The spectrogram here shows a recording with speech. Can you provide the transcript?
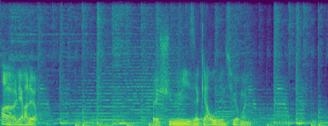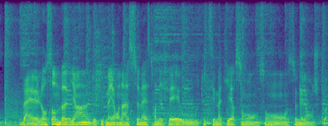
Ah, les râleurs. Euh, je suis mise à carreau, bien sûr. Ben, L'ensemble va bien. De toute manière, on a un semestre, en effet, où toutes ces matières sont, se mélangent, quoi.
